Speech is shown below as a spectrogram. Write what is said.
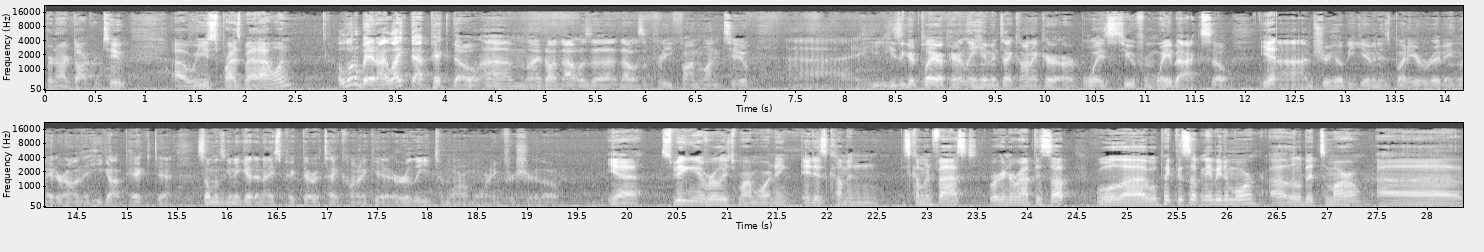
Bernard Docker two. Uh, were you surprised by that one? A little bit. I like that pick though. Um, I thought that was a that was a pretty fun one too. Uh, he, he's a good player. Apparently, him and Tychonick are, are boys too from way back. So yeah, uh, I'm sure he'll be giving his buddy a ribbing later on that he got picked. Uh, someone's gonna get a nice pick there with Tychonick uh, early tomorrow morning for sure though. Yeah. Speaking of early tomorrow morning, it is coming. It's coming fast. We're gonna wrap this up. We'll uh, we'll pick this up maybe tomorrow, a little bit tomorrow. Uh,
